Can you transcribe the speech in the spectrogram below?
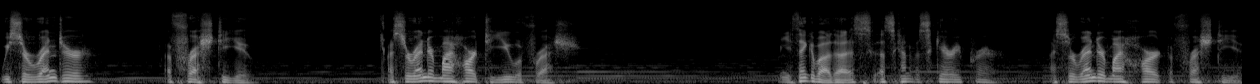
we surrender afresh to you. I surrender my heart to you afresh. When you think about that, that's kind of a scary prayer. I surrender my heart afresh to you.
